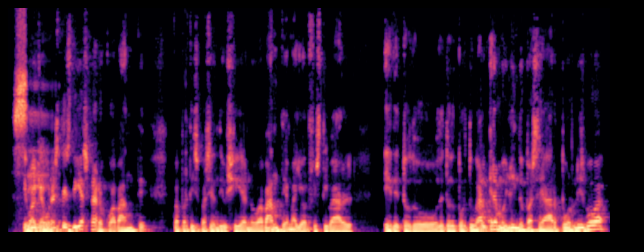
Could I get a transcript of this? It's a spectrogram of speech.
Sí. Igual que agora estes días, claro, co Avante, coa participación de Uxía no Avante, a maior festival e de todo de todo Portugal, era moi lindo pasear por Lisboa,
